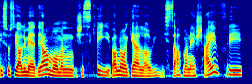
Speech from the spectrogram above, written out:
i sosiale medier må man ikke skrive noe eller vise at man er skeiv, fordi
